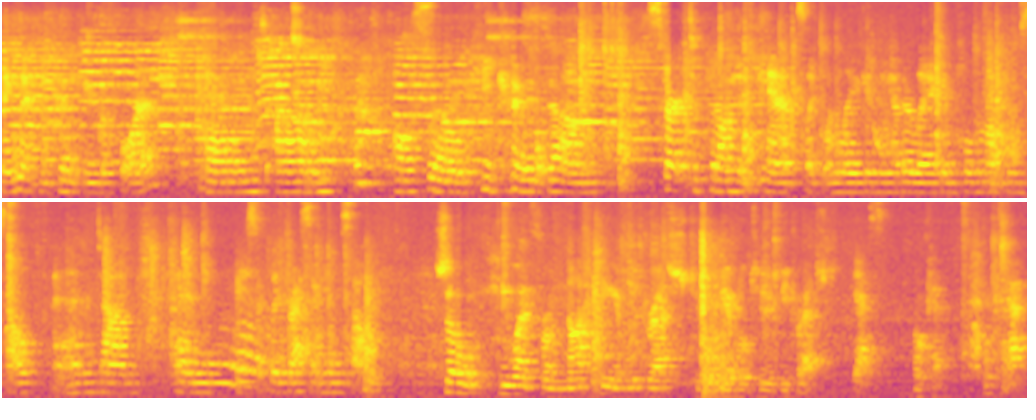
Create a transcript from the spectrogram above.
thing that he couldn't do before. And um, also, he could um, start to put on his pants, like one leg and the other leg, and pull them up himself, and um, and basically dressing himself. So he went from not being able to dress to being able to be dressed. Yes. Okay. Okay. Yeah.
